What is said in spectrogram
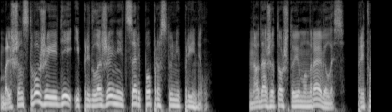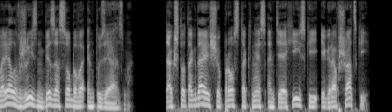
Большинство же идей и предложений царь попросту не принял. Но даже то, что ему нравилось, притворял в жизнь без особого энтузиазма. Так что тогда еще просто князь Антиохийский и граф Шацкий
